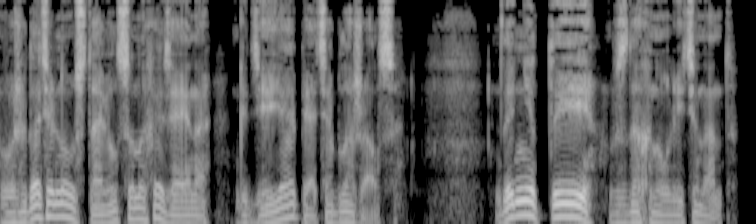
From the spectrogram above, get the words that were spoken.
выжидательно уставился на хозяина, где я опять облажался. — Да не ты! — вздохнул лейтенант.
